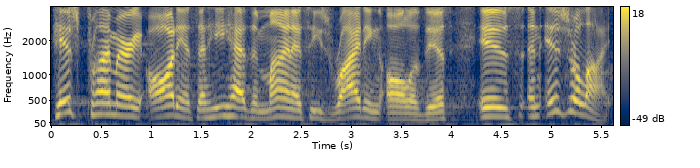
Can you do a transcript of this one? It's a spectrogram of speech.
his primary audience that he has in mind as he's writing all of this is an Israelite.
